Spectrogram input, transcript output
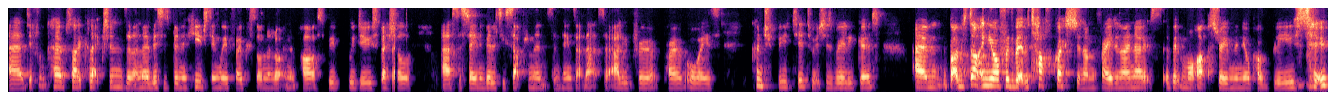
uh, different curbside collections. And I know this has been a huge thing we've focused on a lot in the past. We, we do special uh, sustainability supplements and things like that. So Alupro have always contributed, which is really good. Um, but I'm starting you off with a bit of a tough question, I'm afraid, and I know it's a bit more upstream than you're probably used to.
